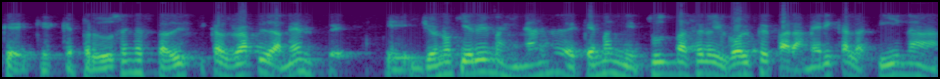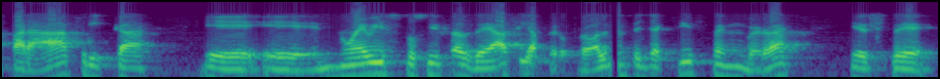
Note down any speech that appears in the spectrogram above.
que, producen estadísticas rápidamente. Eh, yo no quiero imaginarme de qué magnitud va a ser el golpe para América Latina, para África. Eh, eh, no he visto cifras de Asia, pero probablemente ya existen, ¿verdad? Este,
